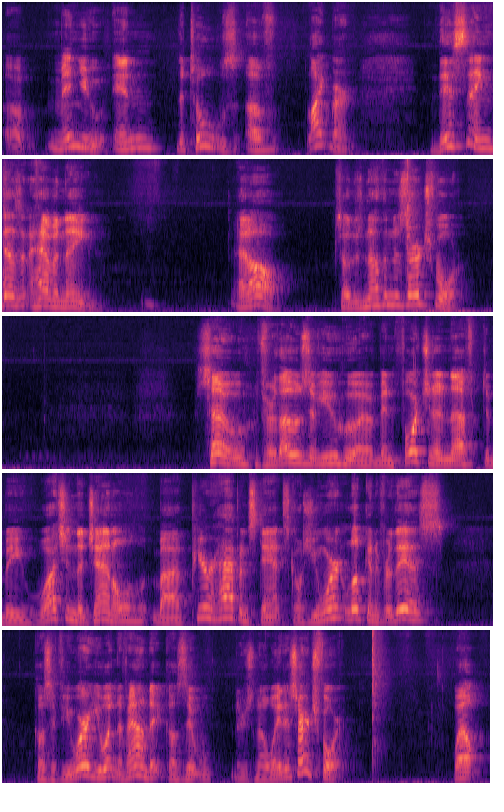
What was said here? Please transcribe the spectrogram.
a menu in the tools of Lightburn. This thing doesn't have a name at all. So there's nothing to search for. So, for those of you who have been fortunate enough to be watching the channel by pure happenstance because you weren't looking for this, because if you were, you wouldn't have found it because there's no way to search for it. Well,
